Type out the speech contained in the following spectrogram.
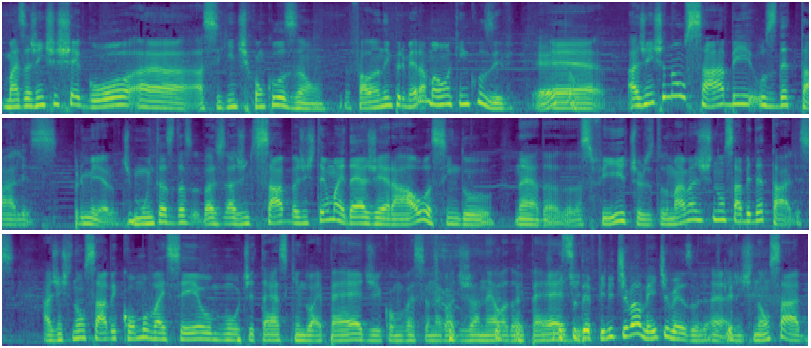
mas a gente chegou à seguinte conclusão, falando em primeira mão aqui, inclusive. É, então. a gente não sabe os detalhes. Primeiro, de muitas das. A, gente sabe, a gente tem uma ideia geral, assim, do. né, da- das features e tudo mais, mas a gente não sabe detalhes. A gente não sabe como vai ser o multitasking do iPad, como vai ser o negócio de janela do iPad. Isso definitivamente mesmo, né? É, a gente não sabe.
